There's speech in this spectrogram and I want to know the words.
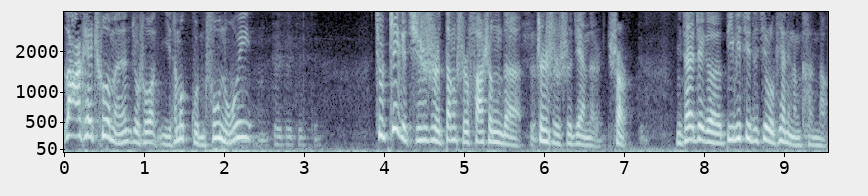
拉开车门，就说你他妈滚出挪威。对对对对，就这个其实是当时发生的真实事件的事儿。你在这个 BBC 的纪录片里能看到，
